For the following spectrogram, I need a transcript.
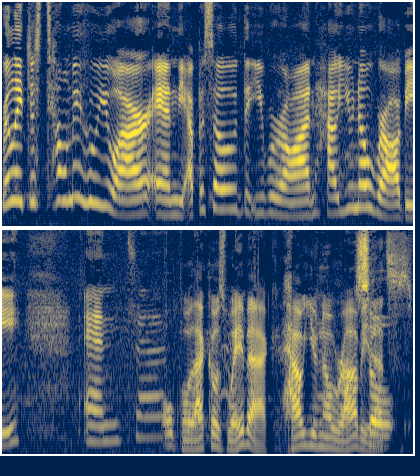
really, just tell me who you are and the episode that you were on, how you know Robbie, and uh, Oh, well, that goes way back. How you know Robbie? So That's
